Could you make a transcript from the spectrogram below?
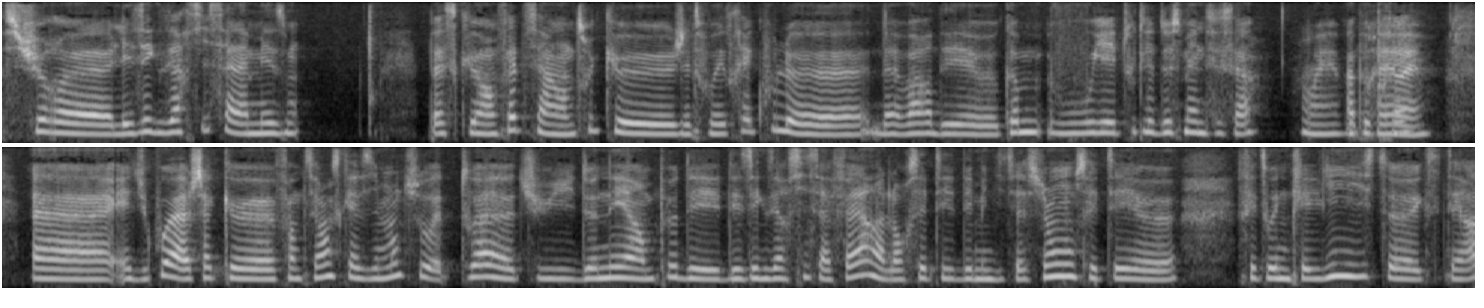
sur euh, les exercices à la maison. Parce que en fait, c'est un truc que j'ai trouvé très cool euh, d'avoir des. Euh, comme vous voyez toutes les deux semaines, c'est ça? Ouais, à, peu près. Et du coup, à chaque fin de séance, quasiment, toi, tu donnais un peu des, exercices à faire. Alors, c'était des méditations, c'était fais-toi une playlist, etc.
